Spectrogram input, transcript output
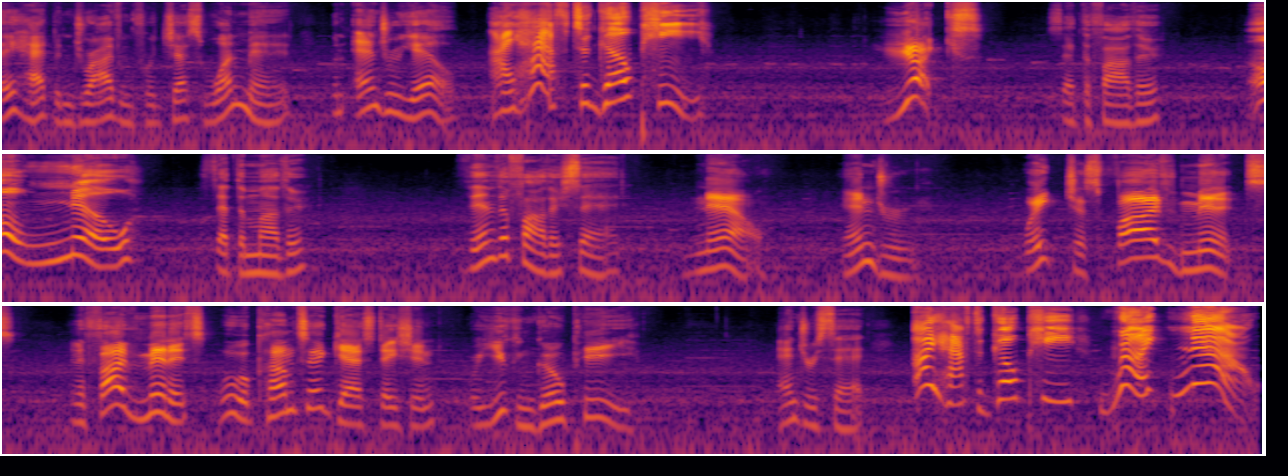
They had been driving for just one minute when Andrew yelled, I have to go pee. Yikes! said the father. Oh no, said the mother. Then the father said, Now, Andrew, wait just five minutes. And in five minutes, we will come to a gas station where you can go pee. Andrew said, I have to go pee right now.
